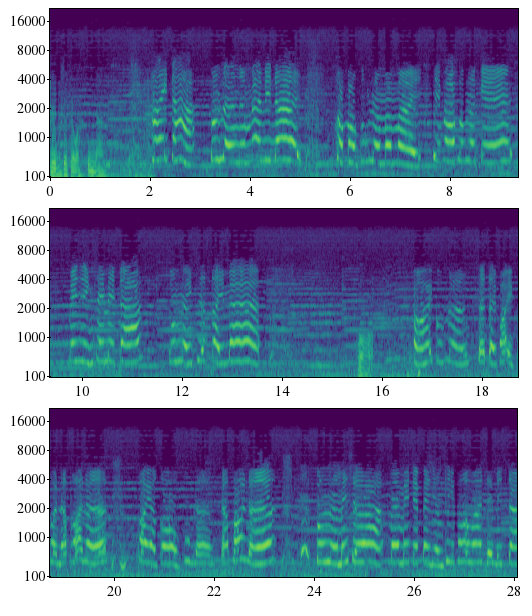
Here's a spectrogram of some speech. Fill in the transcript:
ดูมาเถอะเถอะวะคุณนาง นนะพ่อนะพ่ออย่าโกหกกุ้งนางนะพ่อนะกุ้งนางไม่เชื่อแม่ไม่ได้เป็นอย่างที่พ่อว่าใช่ไหมจ๊ะ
